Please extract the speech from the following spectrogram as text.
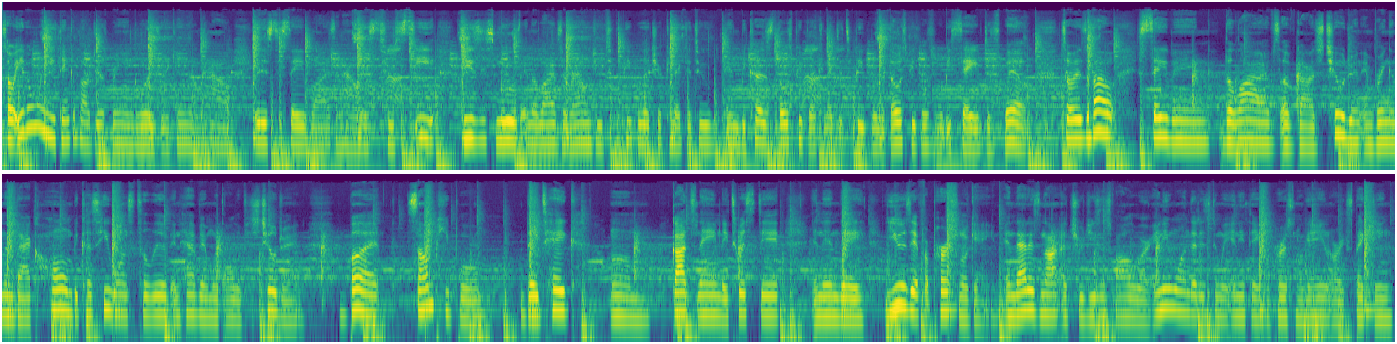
So even when you think about just bringing glory to the kingdom and how it is to save lives and how it is to see Jesus move in the lives around you to the people that you're connected to, and because those people are connected to people, that those people will be saved as well. So it's about saving the lives of God's children and bringing them back home because He wants to live in heaven with all of His children. But some people, they take um, God's name, they twist it, and then they use it for personal gain. And that is not a true Jesus follower. Anyone that is doing anything for personal gain or expecting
